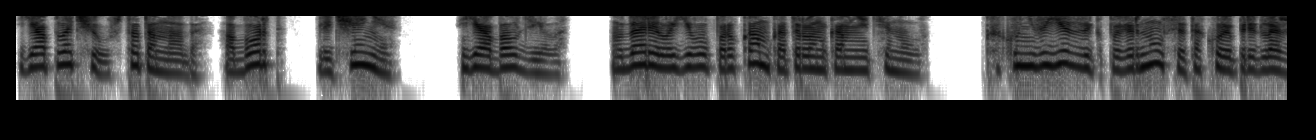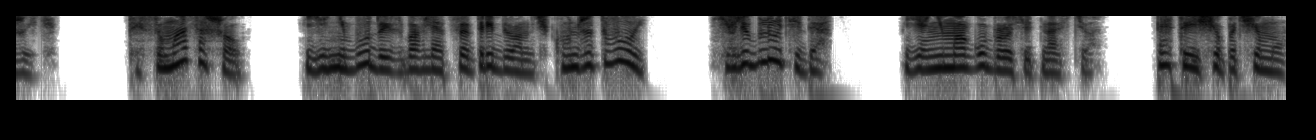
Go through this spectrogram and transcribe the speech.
Я оплачу, что там надо? Аборт? Лечение? Я обалдела. Ударила его по рукам, которые он ко мне тянул. Как у него язык повернулся такое предложить? Ты с ума сошел? Я не буду избавляться от ребеночка, он же твой. Я люблю тебя. Я не могу бросить Настю. Это еще почему?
